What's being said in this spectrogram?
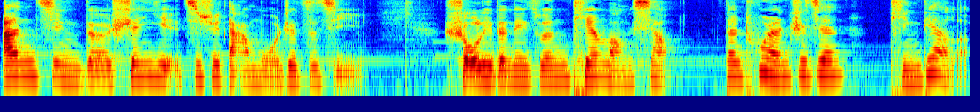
安静的深夜继续打磨着自己手里的那尊天王像，但突然之间停电了。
